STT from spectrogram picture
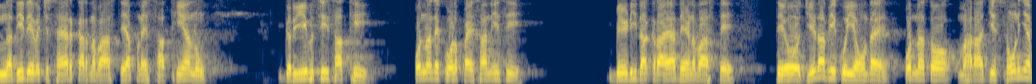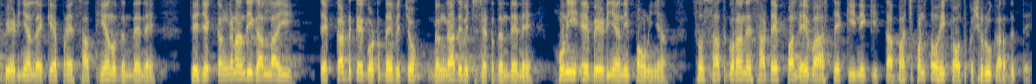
ਨਦੀ ਦੇ ਵਿੱਚ ਸੈਰ ਕਰਨ ਵਾਸਤੇ ਆਪਣੇ ਸਾਥੀਆਂ ਨੂੰ, ਗਰੀਬ ਸੀ ਸਾਥੀ, ਉਹਨਾਂ ਦੇ ਕੋਲ ਪੈਸਾ ਨਹੀਂ ਸੀ। ਬੇੜੀ ਦਾ ਕਿਰਾਇਆ ਦੇਣ ਵਾਸਤੇ ਤੇ ਉਹ ਜਿਹੜਾ ਵੀ ਕੋਈ ਆਉਂਦਾ ਹੈ, ਉਹਨਾਂ ਤੋਂ ਮਹਾਰਾਜ ਜੀ ਸੋਹਣੀਆਂ ਬੇੜੀਆਂ ਲੈ ਕੇ ਆਪਣੇ ਸਾਥੀਆਂ ਨੂੰ ਦਿੰਦੇ ਨੇ। ਤੇ ਜੇ ਕੰਗਣਾ ਦੀ ਗੱਲ ਆਈ, ਤੇ ਕੱਢ ਕੇ ਗੁੱਟ ਦੇ ਵਿੱਚੋਂ ਗੰਗਾ ਦੇ ਵਿੱਚ ਸਿੱਟ ਦਿੰਦੇ ਨੇ। ਹੁਣੀ ਇਹ ਬੇੜੀਆਂ ਨਹੀਂ ਪਾਉਣੀਆਂ। ਸੋ ਸਤਿਗੁਰਾਂ ਨੇ ਸਾਡੇ ਭਲੇ ਵਾਸਤੇ ਕੀ ਨਹੀਂ ਕੀਤਾ, ਬਚਪਨ ਤੋਂ ਹੀ ਕੌਤਕ ਸ਼ੁਰੂ ਕਰ ਦਿੱਤੇ।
